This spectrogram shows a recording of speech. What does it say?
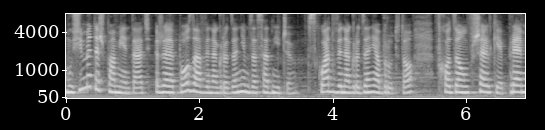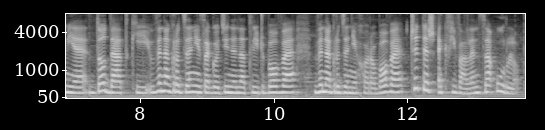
Musimy też pamiętać, że poza wynagrodzeniem zasadniczym w skład wynagrodzenia brutto wchodzą wszelkie premie, dodatki, wynagrodzenie za godziny nadliczbowe, wynagrodzenie chorobowe czy też ekwiwalent za urlop.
